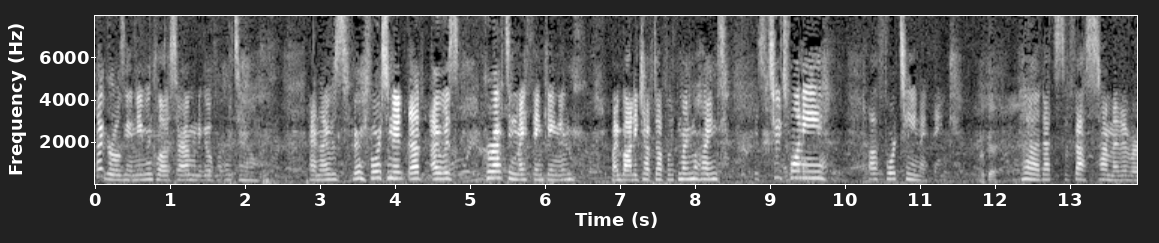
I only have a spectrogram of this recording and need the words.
that girl's getting even closer. I'm going to go for her too. And I was very fortunate that I was correct in my thinking and my body kept up with my mind. It's 220, uh, 14, I think. Okay. Uh, that's the fastest time I've ever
